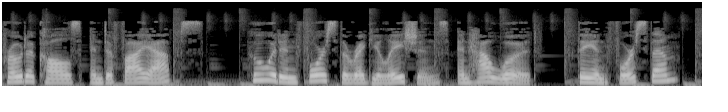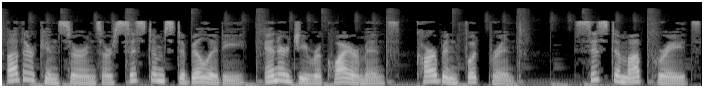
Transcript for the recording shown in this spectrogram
protocols, and DeFi apps? Who would enforce the regulations, and how would they enforce them? Other concerns are system stability, energy requirements, carbon footprint, system upgrades,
